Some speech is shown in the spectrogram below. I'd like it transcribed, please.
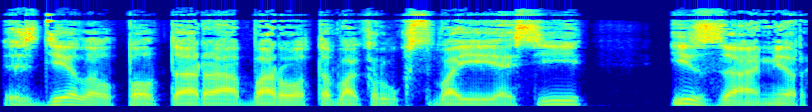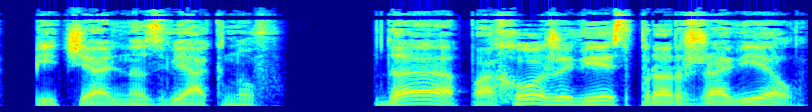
сделал полтора оборота вокруг своей оси и замер, печально звякнув. «Да, похоже, весь проржавел».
